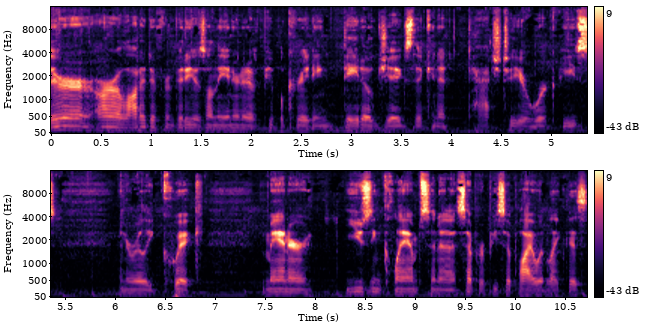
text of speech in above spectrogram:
There are a lot of different videos on the internet of people creating dado jigs that can attach to your workpiece in a really quick manner using clamps and a separate piece of plywood like this.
